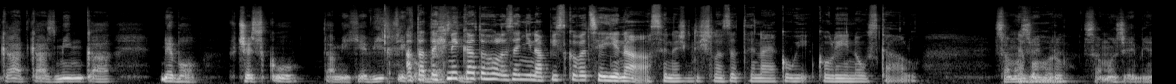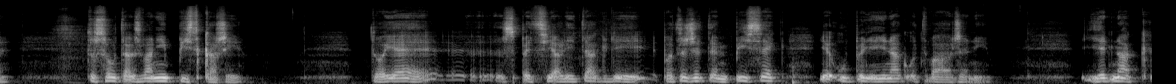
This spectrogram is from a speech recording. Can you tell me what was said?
krátká zmínka, nebo v Česku tam jich je víc. A ta oblastí. technika toho lezení na pískovec je jiná asi, než když lezete na jakoukoliv jinou skálu. Samozřejmě, samozřejmě. To jsou takzvaní pískaři. To je eh, specialita, kdy, protože ten písek je úplně jinak otvářený. Jednak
